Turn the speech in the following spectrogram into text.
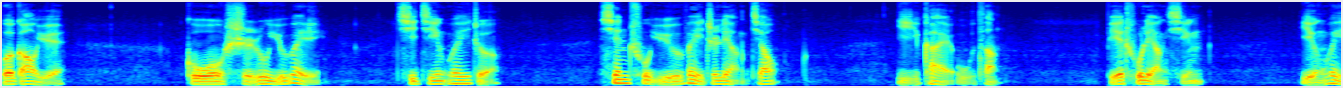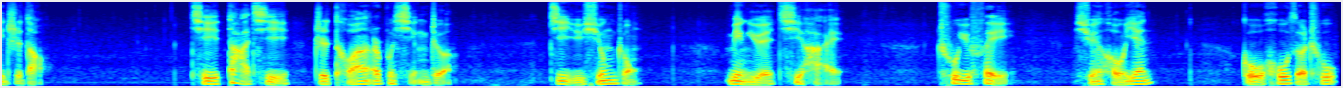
伯高曰：“古始入于胃，其精微者，先出于胃之两焦，以盖五脏。别出两行，营卫之道。其大气之团而不行者，积于胸中，命曰气海。出于肺，循喉咽，故呼则出。”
